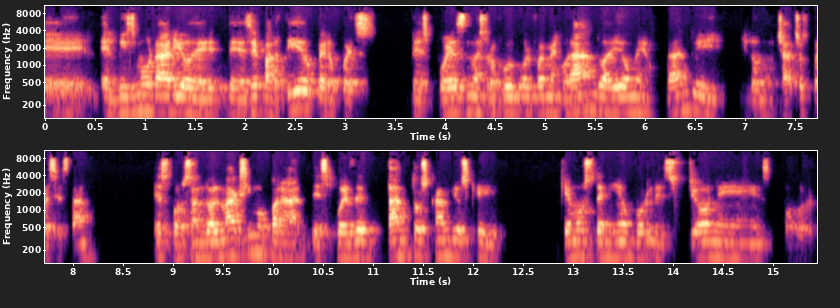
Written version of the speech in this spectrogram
eh, el mismo horario de, de, ese partido, pero pues después nuestro fútbol fue mejorando, ha ido mejorando y, y los muchachos pues están esforzando al máximo para después de tantos cambios que, que hemos tenido por lesiones, por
